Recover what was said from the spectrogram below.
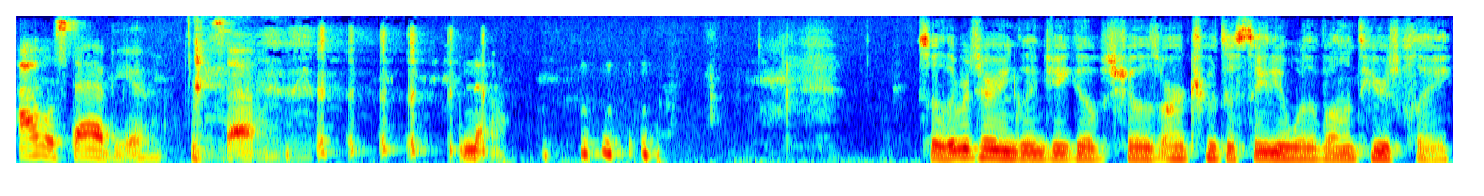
I will stab you. So no. So Libertarian Glenn Jacobs shows R Truth a stadium where the volunteers play.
